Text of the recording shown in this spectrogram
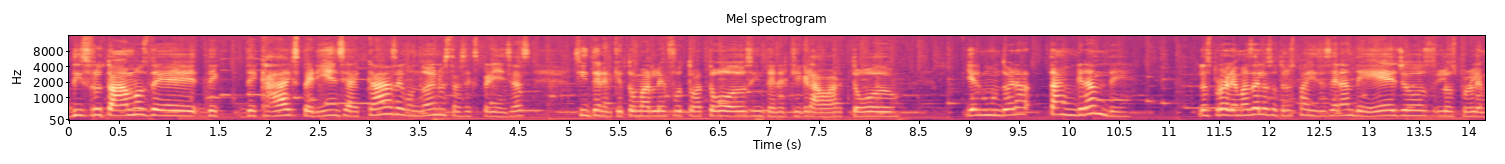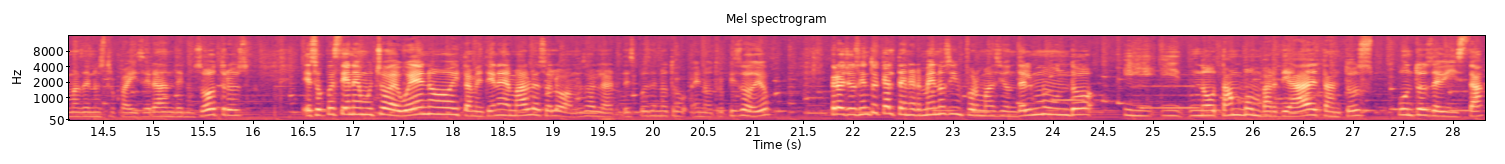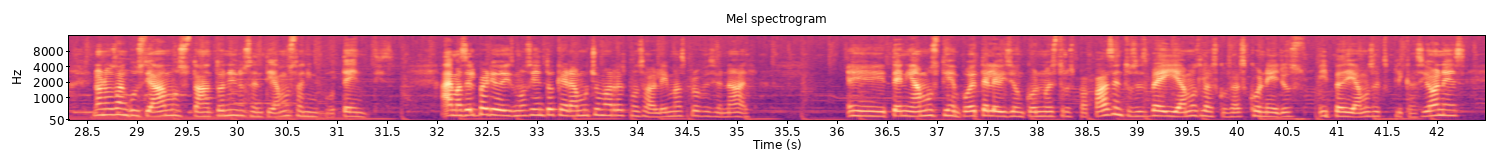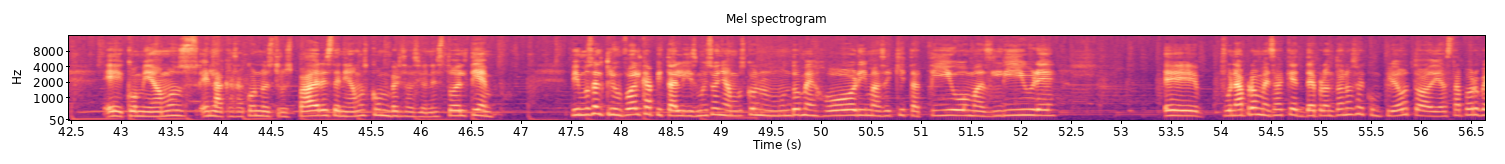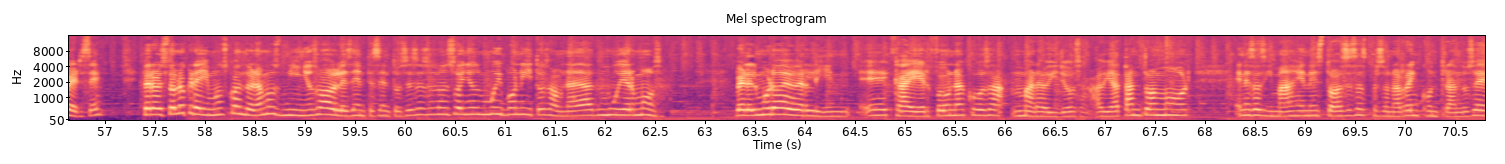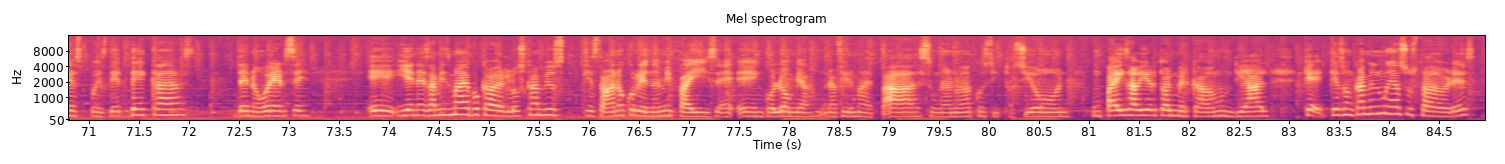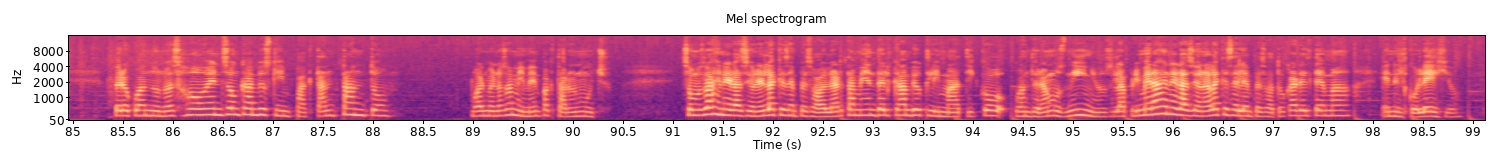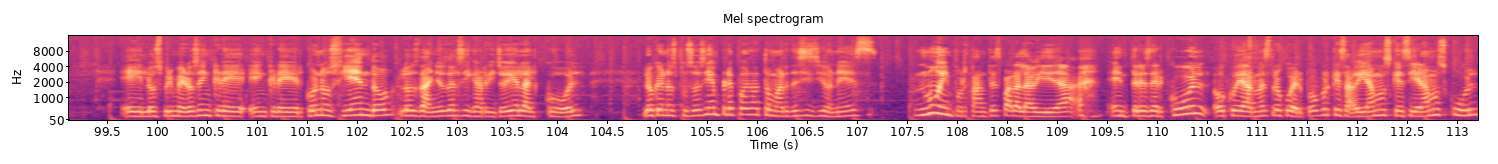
disfrutábamos de, de, cada experiencia, de cada segundo de nuestras experiencias, sin tener que tomarle foto a todo, sin tener que grabar todo. Y el mundo era tan grande los problemas de los otros países eran de ellos, los problemas de nuestro país eran de nosotros. Eso pues tiene mucho de bueno y también tiene de malo, eso lo vamos a hablar después en otro, en otro episodio. Pero yo siento que al tener menos información del mundo y, y no tan bombardeada de tantos puntos de vista, no nos angustiábamos tanto ni nos sentíamos tan impotentes. Además el periodismo siento que era mucho más responsable y más profesional. Eh, teníamos tiempo de televisión con nuestros papás, entonces veíamos las cosas con ellos y pedíamos explicaciones, eh, comíamos en la casa con nuestros padres, teníamos conversaciones todo el tiempo. Vimos el triunfo del capitalismo y soñamos con un mundo mejor y más equitativo, más libre. Eh, fue una promesa que de pronto no se cumplió, todavía está por verse, pero esto lo creímos cuando éramos niños o adolescentes, entonces esos son sueños muy bonitos a una edad muy hermosa. Ver el muro de Berlín eh, caer fue una cosa maravillosa. Había tanto amor en esas imágenes, todas esas personas reencontrándose después de décadas de no verse. Eh, y en esa misma época ver los cambios que estaban ocurriendo en mi país, eh, en Colombia, una firma de paz, una nueva constitución, un país abierto al mercado mundial, que, que son cambios muy asustadores, pero cuando uno es joven son cambios que impactan tanto, o al menos a mí me impactaron mucho. Somos la generación en la que se empezó a hablar también del cambio climático cuando éramos niños, la primera generación a la que se le empezó a tocar el tema en el colegio. Eh, los primeros en, en creer conociendo los daños del cigarrillo y el alcohol, lo que nos puso siempre pues a tomar decisiones muy importantes para la vida entre ser cool o cuidar nuestro cuerpo, porque sabíamos que si éramos cool,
